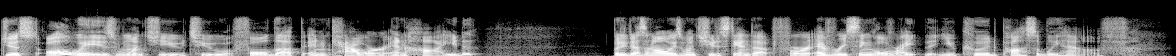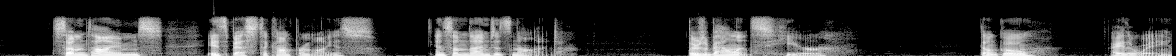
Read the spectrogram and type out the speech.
just always want you to fold up and cower and hide, but He doesn't always want you to stand up for every single right that you could possibly have. Sometimes it's best to compromise, and sometimes it's not. There's a balance here don't go either way.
